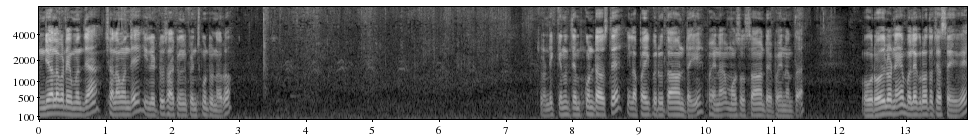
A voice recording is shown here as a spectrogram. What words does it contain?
ఇండియాలో కూడా ఈ మధ్య చాలామంది ఈ లెట్టు సాకులను పెంచుకుంటున్నారు. చూడండి కింద తెంపుకుంటా వస్తే ఇలా పైకి పెరుగుతూ ఉంటాయి పైన మోస వస్తూ ఉంటాయి పైన అంతా ఒక రోజులోనే భలే గ్రోత్ వచ్చేస్తాయి ఇవి.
